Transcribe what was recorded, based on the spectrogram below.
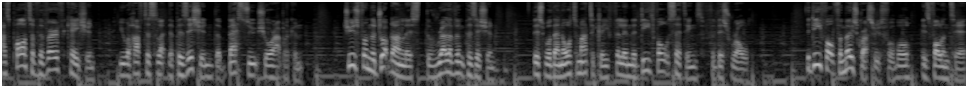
As part of the verification, you will have to select the position that best suits your applicant. Choose from the drop-down list the relevant position. This will then automatically fill in the default settings for this role. The default for most grassroots football is volunteer.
